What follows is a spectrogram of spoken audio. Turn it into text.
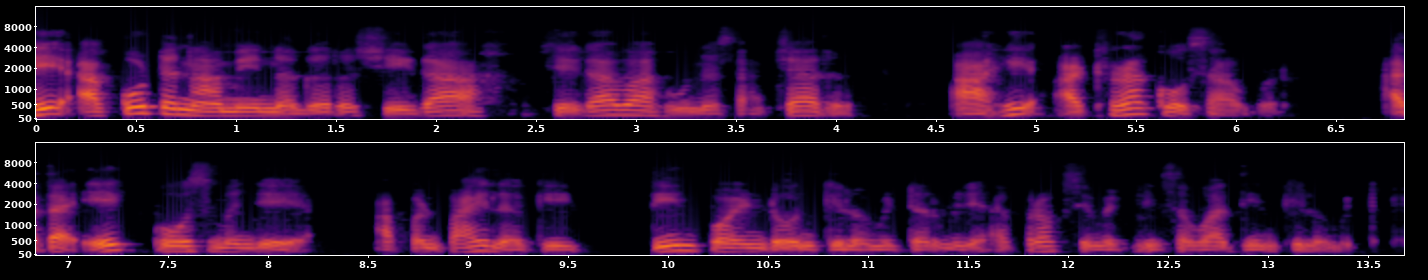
हे अकोट नामे नगर शेगा शेगावाहून साचार आहे अठरा कोसावर. आता एक कोस म्हणजे आपण पाहिलं की तीन पॉईंट दोन किलोमीटर म्हणजे अप्रॉक्सिमेटली सव्वा तीन किलोमीटर.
